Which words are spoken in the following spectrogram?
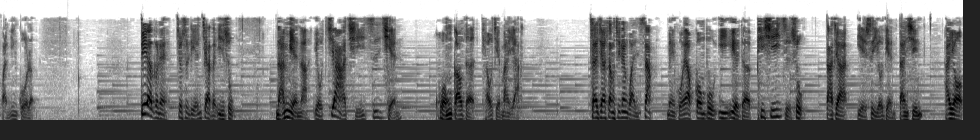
反映过了。第二个呢，就是廉价的因素。难免呐、啊，有假期之前红高的调节卖压，再加上今天晚上美国要公布一月的 PCE 指数，大家也是有点担心。还有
